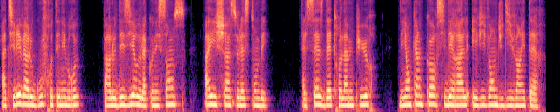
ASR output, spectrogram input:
Attirée vers le gouffre ténébreux, par le désir de la connaissance, Aïcha se laisse tomber. Elle cesse d'être l'âme pure, n'ayant qu'un corps sidéral et vivant du divin éther.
